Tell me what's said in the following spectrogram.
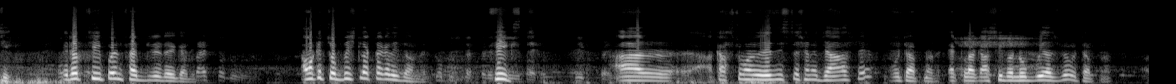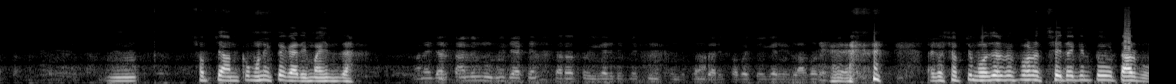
জি। এটা থ্রি পয়েন্ট ফাইভ গ্রেডের গাড়ি। আমাকে চব্বিশ লাখ টাকা দিতে হবে. ফিক্সড আর কাস্টমার রেজিস্ট্রেশনে যা আসে ওইটা আপনার এক লাখ আশি বা নব্বই আসবে ওইটা আপনার। সবচেয়ে আনকমন একটা গাড়ি মাহিন্দ্রা মানে যারা তামিল মুভি দেখেন তারা তো এই গাড়ি দেখলে গাড়ি সবাই তো এই গাড়ির লাভার এটা সবচেয়ে মজার ব্যাপার হচ্ছে এটা কিন্তু টার্বো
